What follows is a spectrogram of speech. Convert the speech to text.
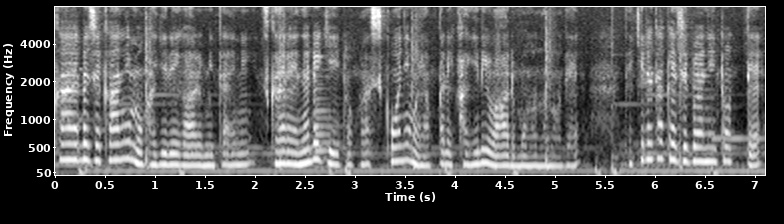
使える時間にも限りがあるみたいに使えるエネルギーとか思考にもやっぱり限りはあるものなのでできるだけ自分にとって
